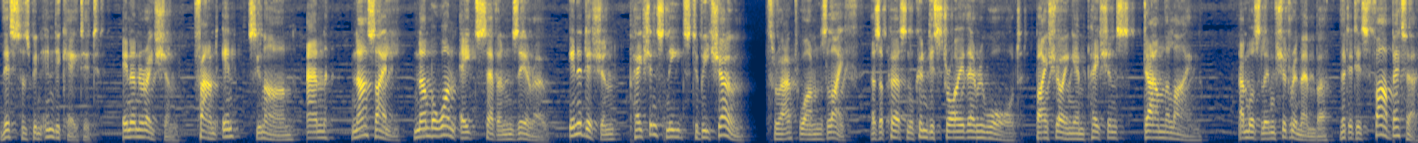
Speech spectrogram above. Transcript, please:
This has been indicated in a narration found in Sunan an Nasai, number 1870. In addition, patience needs to be shown throughout one's life, as a person can destroy their reward by showing impatience down the line. A Muslim should remember that it is far better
